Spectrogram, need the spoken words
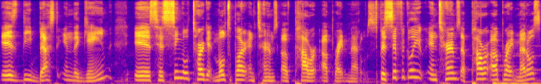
is the best in the game is his single target multiplier in terms of power upright medals. Specifically in terms of power upright medals,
